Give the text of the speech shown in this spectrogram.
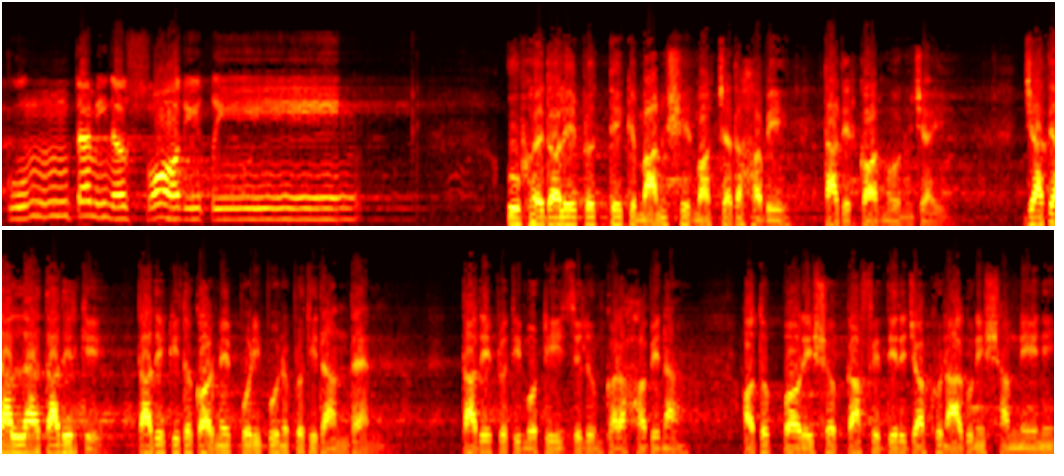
كنت من الصادقين উভয় দলের প্রত্যেক মানুষের মর্যাদা হবে তাদের কর্ম অনুযায়ী যাতে আল্লাহ তাদেরকে তাদের কৃতকর্মের পরিপূর্ণ প্রতিদান দেন তাদের প্রতি মোটেই জুলুম করা হবে না অতঃপর এসব কাফেরদের যখন আগুনের সামনে এনে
